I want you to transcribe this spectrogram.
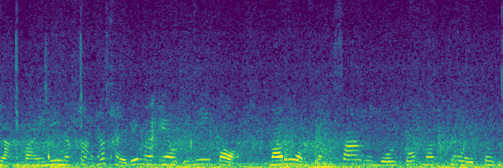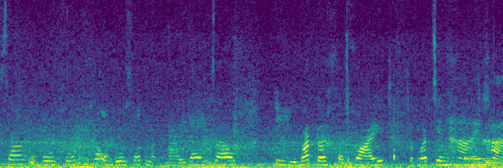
หลังไม้นี่นะคะ ถ้าใครได้มาแอลที่นี่ก็มารวมกันสร้างอุโบสถมาช่วยเปิ่นสร้างอุโบสถถ้าอุโบสถหลังไม้ได้เจ้าตีวัดดอยเขาควายจังหวัดเชียงรายค่ะ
